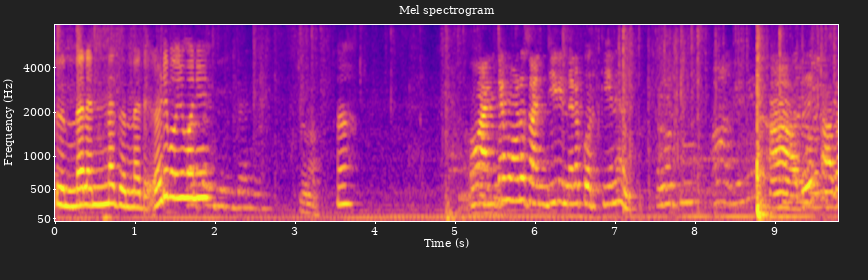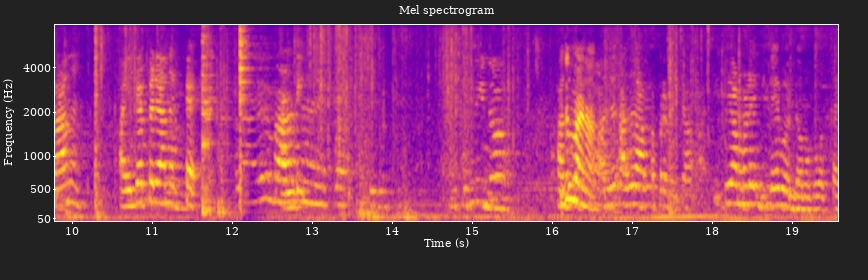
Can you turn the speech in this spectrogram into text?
തിന്നലെന്നെ തിന്നൽ. എടി പോയി മോന്? ആ. ഓ എന്റെ മോൾ സഞ്ജീവ് ഇന്നലെ പൊറുക്കീനാണ് ആ അത് അതാണ്. അതിന്റെ ഒപ്പരാന്ന് ഇട്ടേ. വണ്ടി ഇതും വേണം? അത് അത് അപ്പുറം വെച്ചാ. ഇത് വേണ്ടു നമുക്ക് വെക്കാൻ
